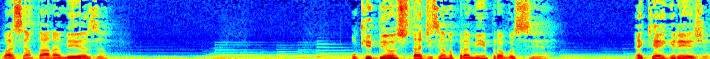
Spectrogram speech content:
vai sentar na mesa. O que Deus está dizendo para mim e para você é que a igreja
